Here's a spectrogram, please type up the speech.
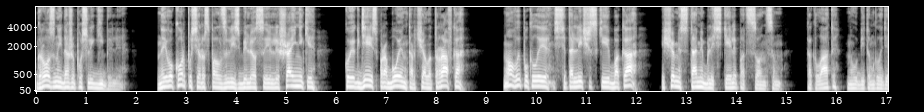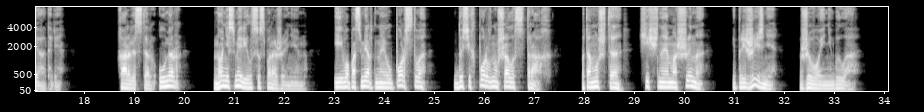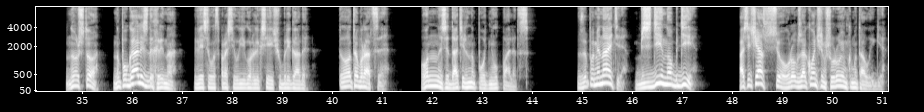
грозный даже после гибели. На его корпусе расползлись белесые лишайники — Кое-где из пробоин торчала травка, но выпуклые ситалические бока еще местами блестели под солнцем, как латы на убитом гладиаторе. Харвестер умер, но не смирился с поражением, и его посмертное упорство до сих пор внушало страх, потому что хищная машина и при жизни живой не была. «Ну что, «Напугались до хрена?» — весело спросил Егор Алексеевич у бригады. «То-то, братцы». Он назидательно поднял палец. «Запоминайте, бзди, но бди. А сейчас все, урок закончен, шуруем к мотолыге».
